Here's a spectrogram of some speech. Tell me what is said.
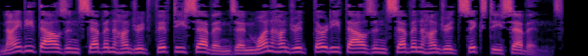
90,757s and 130,767s.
